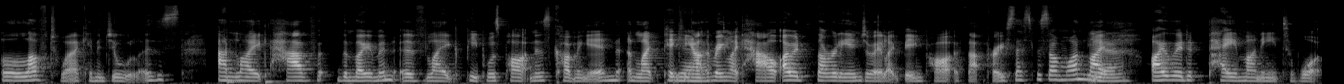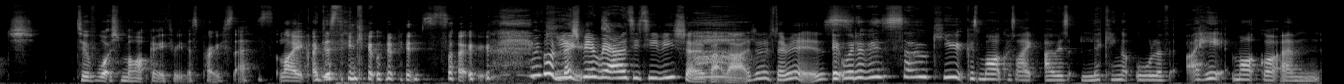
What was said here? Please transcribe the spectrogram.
love to work in a jeweler's and like have the moment of like people's partners coming in and like picking Yeah. out the ring like how I would thoroughly enjoy like being part of that process for someone like Yeah. I would pay money to watch to have watched Mark go through this process like I just think it would have been so Oh my God, there should be a reality TV show about that. I don't know if there is. it would have been so cute because Mark was like, I was looking at all of. I he Mark got um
